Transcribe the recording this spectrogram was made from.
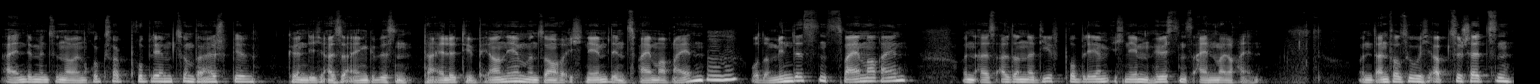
eindimensionalen Rucksackproblem zum Beispiel könnte ich also einen gewissen Teiletyp hernehmen und sage, ich nehme den zweimal rein mhm. oder mindestens zweimal rein und als Alternativproblem, ich nehme höchstens einmal rein. Und dann versuche ich abzuschätzen,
